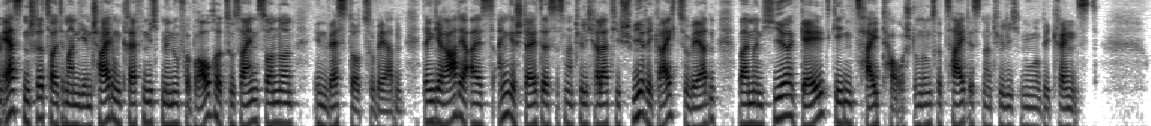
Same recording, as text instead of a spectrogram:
Im ersten Schritt sollte man die Entscheidung treffen, nicht mehr nur Verbraucher zu sein, sondern Investor zu werden. Denn gerade als Angestellter ist es natürlich relativ schwierig, reich zu werden, weil man hier Geld gegen Zeit tauscht und unsere Zeit ist natürlich nur begrenzt.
